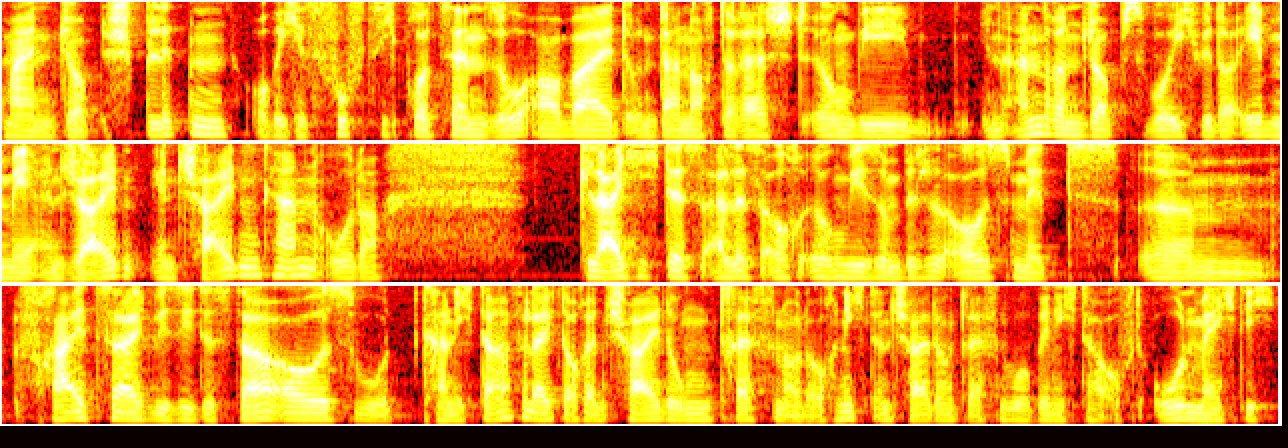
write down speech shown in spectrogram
meinen Job splitten, ob ich jetzt 50 Prozent so arbeite und dann noch der Rest irgendwie in anderen Jobs, wo ich wieder eben mehr entscheiden, entscheiden kann oder gleiche ich das alles auch irgendwie so ein bisschen aus mit ähm, Freizeit? Wie sieht es da aus? Wo kann ich da vielleicht auch Entscheidungen treffen oder auch nicht Entscheidungen treffen? Wo bin ich da oft ohnmächtig?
